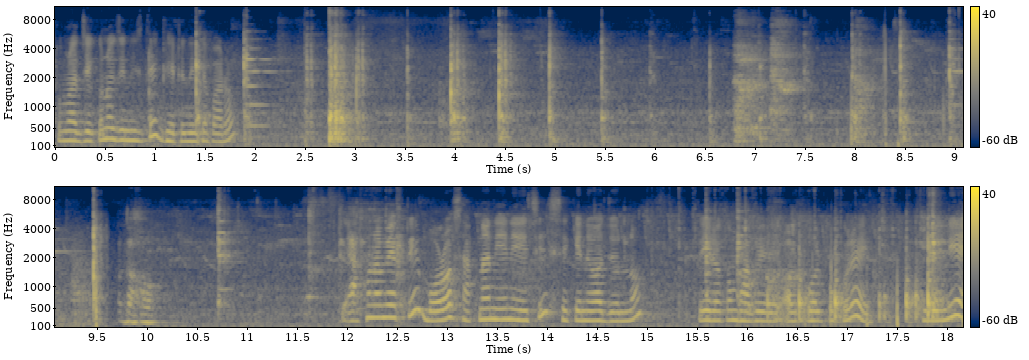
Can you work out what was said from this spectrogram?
তোমরা যে কোনো জিনিস দিয়ে ঘেটে নিতে পারো। এখন আমি একটি বড় শাকনা নিয়ে নিয়েছি সেকে নেওয়ার জন্য। তো এরকমভাবে অল্প অল্প করে তুলে নিয়ে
